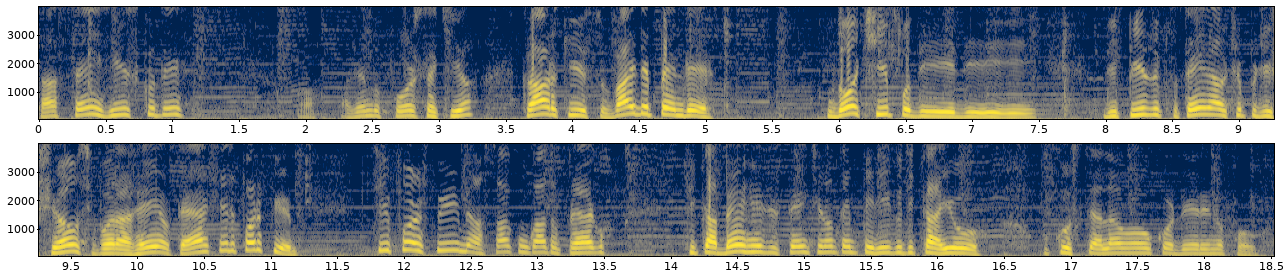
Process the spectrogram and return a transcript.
tá? Sem risco de, ó, fazendo força aqui, ó. Claro que isso vai depender do tipo de, de, de, piso que tu tem, né? O tipo de chão, se for areia ou terra, se ele for firme. Se for firme, ó, só com quatro pregos, fica bem resistente, não tem perigo de cair o, o costelão ou o cordeiro no fogo.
